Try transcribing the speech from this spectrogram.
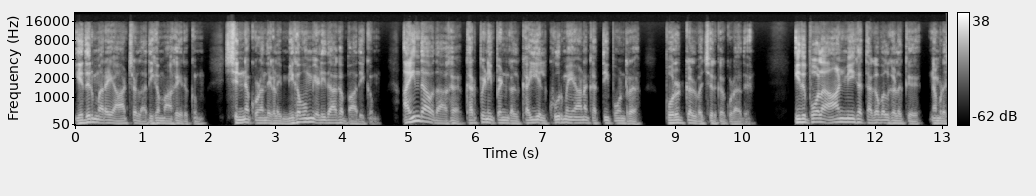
எதிர்மறை ஆற்றல் அதிகமாக இருக்கும். சின்ன குழந்தைகளை மிகவும் எளிதாக பாதிக்கும். ஐந்தாவதாக கர்ப்பிணி பெண்கள் கையில் கூர்மையான கத்தி போன்ற பொருட்கள் வச்சிருக்க கூடாது. இது போல ஆன்மீக தகவல்களுக்கு நம்மளோட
